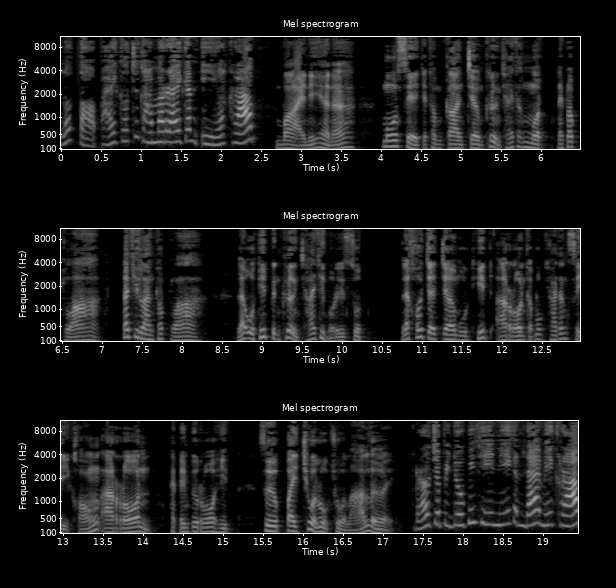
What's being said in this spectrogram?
แล้วต่อไปเขาจะทำอะไรกันอีกอะครับ บ่ายนี้นะ โมเสสจะทำการเจิมเครื่องใช้ทั้งหมดในพระพลาและที่ลานพระพลา และอุทิศเป็นเครื่องใช้ที่บริสุทธิ์ และเขาจะเจิมอุทิศอาโรนกับลูกชายทั้งสี่ของอาโรนให้เป็นปุโรหิต สืบไปชั่วลูกชั่วหลานเลย เราจะไปดูพิธีนี้กันได้ไหมครับ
